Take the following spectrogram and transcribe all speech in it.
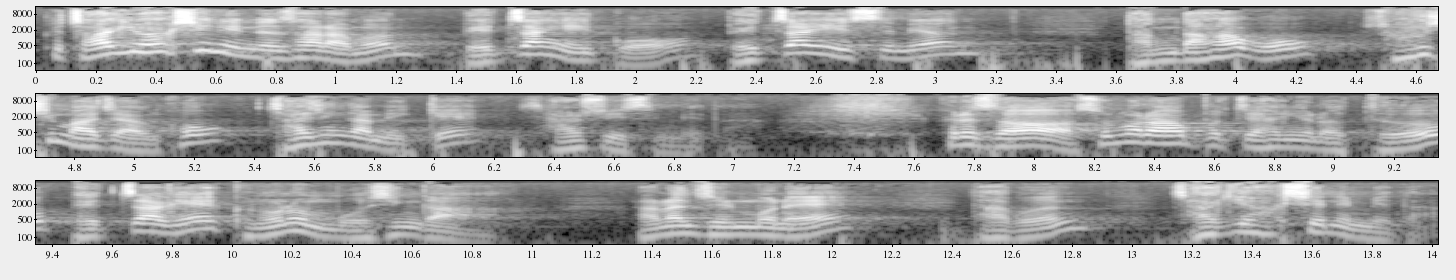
그 자기 확신이 있는 사람은 배짱이 있고 배짱이 있으면 당당하고 소심하지 않고 자신감 있게 살 수 있습니다. 그래서 29번째 향유노트 배짱의 근원은 무엇인가? 라는 질문에 답은 자기 확신입니다.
